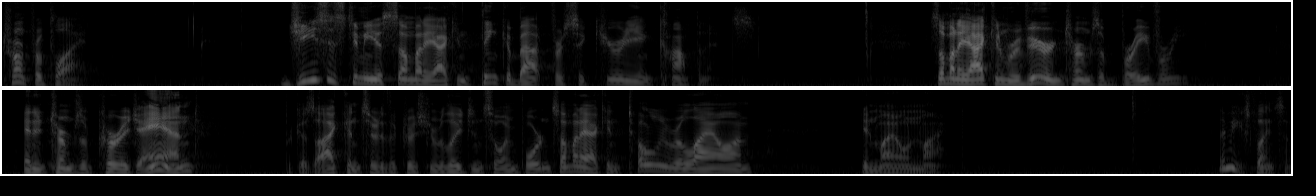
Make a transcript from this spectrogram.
Trump replied, Jesus to me is somebody I can think about for security and confidence. Somebody I can revere in terms of bravery and in terms of courage, and because I consider the Christian religion so important, somebody I can totally rely on in my own mind. Let me explain something.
